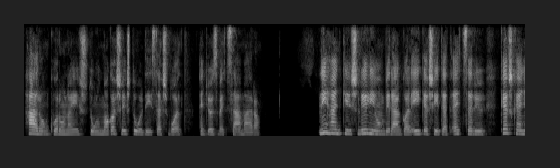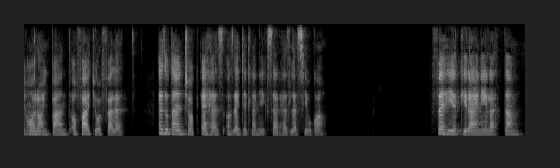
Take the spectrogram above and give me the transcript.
három korona is túl magas és túl díszes volt egy özvegy számára. Néhány kis lilionvirággal ékesített egyszerű, keskeny aranypánt a fátyol felett. Ezután csak ehhez az egyetlen ékszerhez lesz joga. Fehér királyné lettem,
